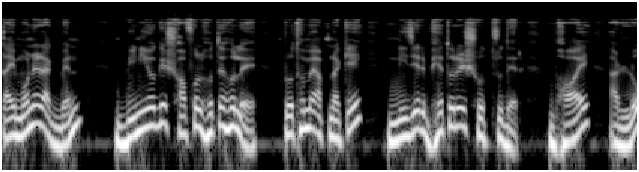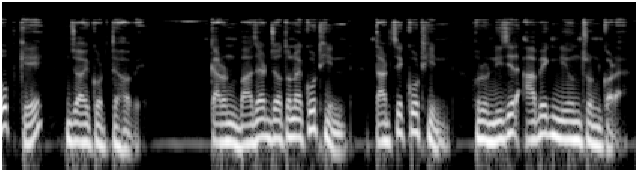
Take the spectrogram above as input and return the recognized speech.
তাই মনে রাখবেন বিনিয়োগে সফল হতে হলে প্রথমে আপনাকে নিজের ভেতরের শত্রুদের, ভয় আর লোভকে জয় করতে হবে। কারণ বাজার যত না কঠিন, তার চেয়ে কঠিন হলো নিজের আবেগ নিয়ন্ত্রণ করা।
